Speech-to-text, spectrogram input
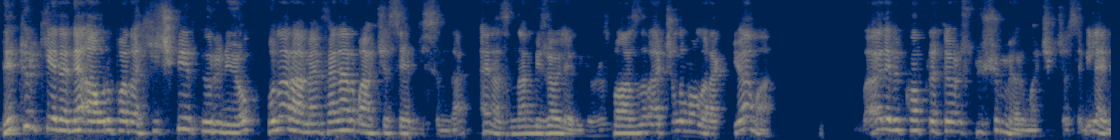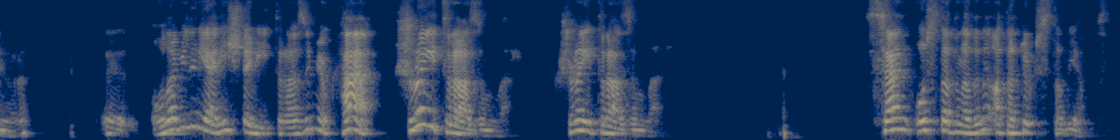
Ne Türkiye'de ne Avrupa'da hiçbir ürünü yok. Buna rağmen Fenerbahçe sevgisinden en azından biz öyle biliyoruz. Bazıları açılım olarak diyor ama böyle bir kompletör düşünmüyorum açıkçası. Bilemiyorum. Ee, olabilir yani hiç de bir itirazım yok. Ha şuna itirazım var. Şuna itirazım var. Sen o stadın adını Atatürk Stadı yaptın.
